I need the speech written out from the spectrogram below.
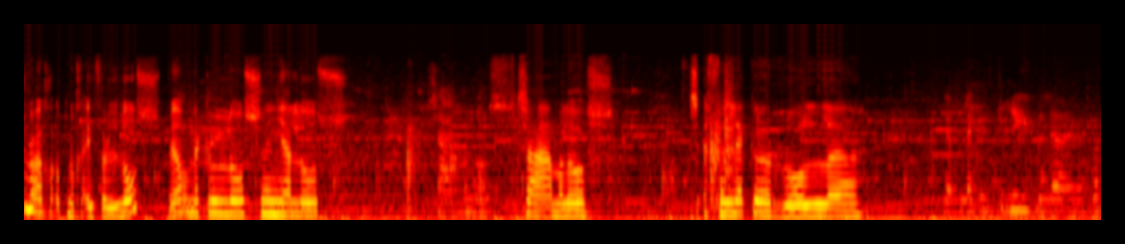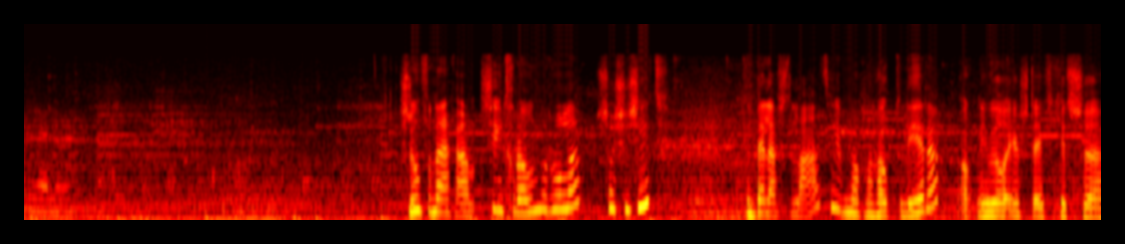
Ze mogen ook nog even los. Wel lekker los en ja los. Samen los. Samen los. Dus even lekker rollen. Even lekker kriebelen, even rennen. Ze doen vandaag aan synchroon rollen, zoals je ziet. Bella is te laat, die heeft nog een hoop te leren. Oh, die wil eerst eventjes uh,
